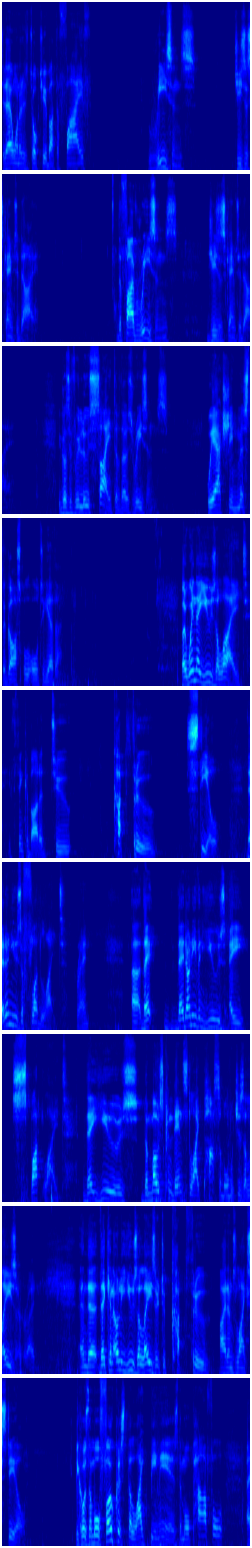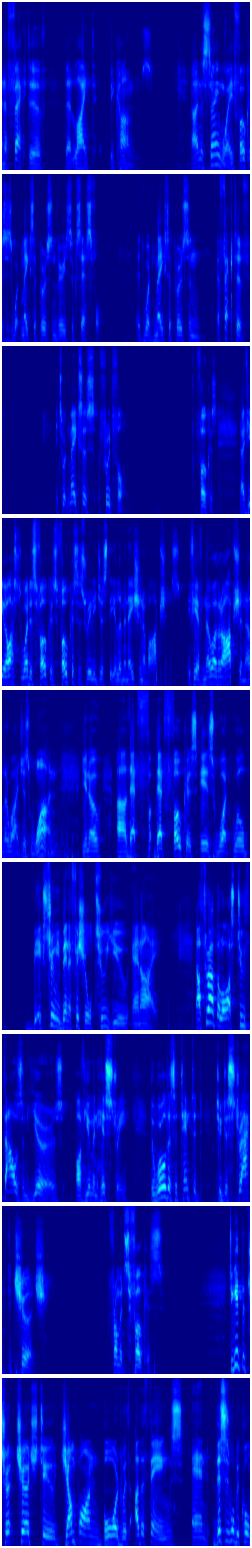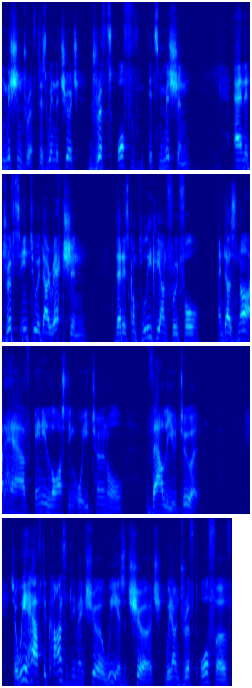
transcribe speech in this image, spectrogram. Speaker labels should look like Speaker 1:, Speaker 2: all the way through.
Speaker 1: Today I wanted to talk to you about the five reasons Jesus came to die. The five reasons Jesus came to die. Because if we lose sight of those reasons, we actually miss the gospel altogether. But when they use a light, if you think about it, to cut through steel, they don't use a floodlight, right? Uh, they, they don't even use a spotlight. They use the most condensed light possible, which is a laser, right? And uh, they can only use a laser to cut through items like steel. Because the more focused the light beam is, the more powerful and effective that light becomes. Now, in the same way, focus is what makes a person very successful. It's what makes a person effective. It's what makes us fruitful. Focus. Now, if you ask what is focus, focus is really just the elimination of options. If you have no other option, otherwise just one, you know, uh, that, that focus is what will be extremely beneficial to you and I. Now, throughout the last 2,000 years of human history, the world has attempted to distract the church from its focus. To get the ch- church to jump on board with other things, and this is what we call mission drift, is when the church drifts off of its mission and it drifts into a direction that is completely unfruitful and does not have any lasting or eternal value to it. So we have to constantly make sure we as a church, we don't drift off of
